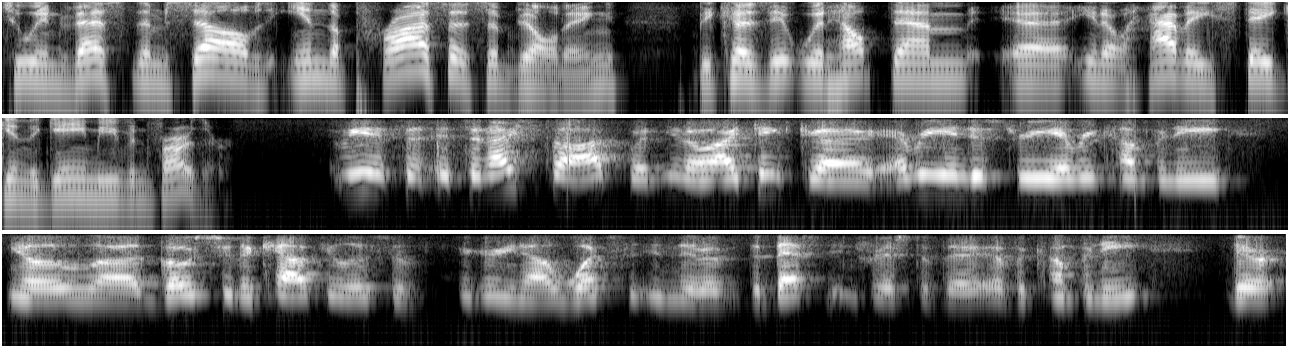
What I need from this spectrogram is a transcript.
to invest themselves in the process of building because it would help them, uh, you know, have a stake in the game even further. I mean, it's a, it's a nice thought, but, you know, I think uh, every industry, every company, you know, uh, goes through the calculus of figuring out what's in the, the best interest of the, of the company. They're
